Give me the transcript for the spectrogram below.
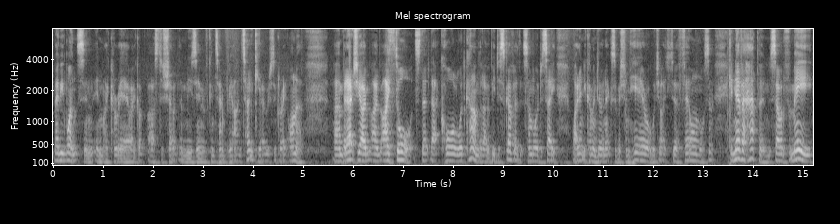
Maybe once in, in my career, I got asked to show at the Museum of Contemporary Art in Tokyo, which is a great honour. Um, but actually, I, I, I thought that that call would come, that I would be discovered, that someone would say, "Why don't you come and do an exhibition here, or would you like to do a film?" Or something. It never happened. So for me,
